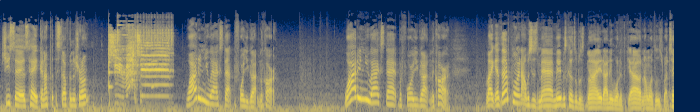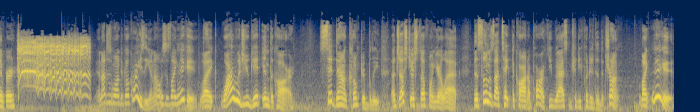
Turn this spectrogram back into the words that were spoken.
she says, "Hey, can I put the stuff in the trunk?" she Why didn't you ask that before you got in the car? Why didn't you ask that before you got in the car? Like at that point, I was just mad. Maybe it's because it was night. I didn't want to be out, and I wanted to lose my temper. and I just wanted to go crazy. And I was just like, "Nigga, like, why would you get in the car, sit down comfortably, adjust your stuff on your lap, then as soon as I take the car to park, you ask, could he put it in the trunk? Like, nigga,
